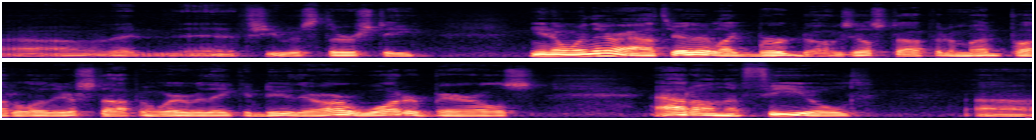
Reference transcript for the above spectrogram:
Uh, that if she was thirsty, you know, when they're out there, they're like bird dogs. They'll stop in a mud puddle or they're stopping wherever they can do. There are water barrels out on the field, uh,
